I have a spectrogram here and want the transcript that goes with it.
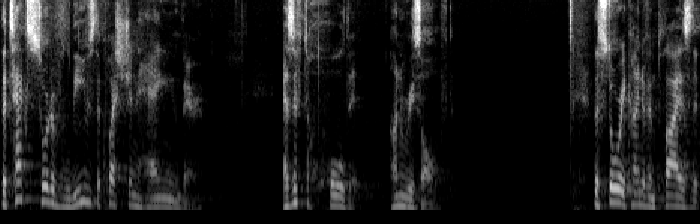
The text sort of leaves the question hanging there, as if to hold it unresolved. The story kind of implies that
